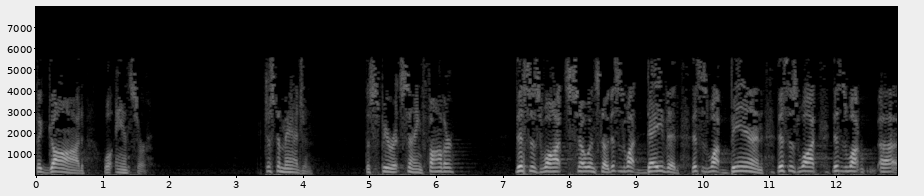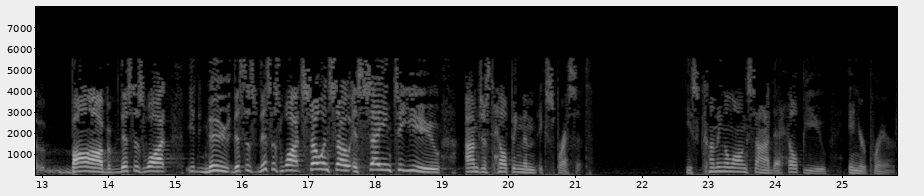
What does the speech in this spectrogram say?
that God will answer. Just imagine the Spirit saying, Father, this is what so and so. This is what David. This is what Ben. This is what this is what uh, Bob. This is what New. This is this is what so and so is saying to you. I'm just helping them express it. He's coming alongside to help you in your prayers.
